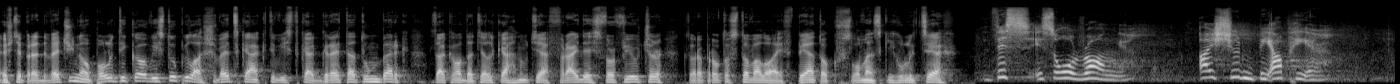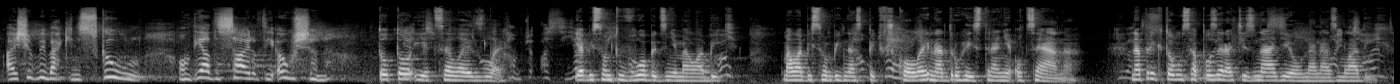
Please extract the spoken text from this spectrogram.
Ešte pred väčšinou politikov vystúpila švédska aktivistka Greta Thunberg, zakladateľka hnutia Fridays for Future, ktoré protestovalo aj v piatok v slovenských uliciach. This is all wrong. I shouldn't be up here. I should be back in school on the other side of the ocean. Toto je celé zle. Ja by som tu vôbec nemala byť. Mala by som byť naspäť v škole na druhej strane oceána. Napriek tomu sa pozeráte s nádejou na nás mladých.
